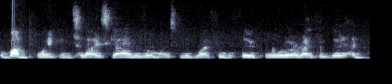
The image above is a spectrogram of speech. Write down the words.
at one point in today's game was almost midway through the third quarter. I don't think they had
